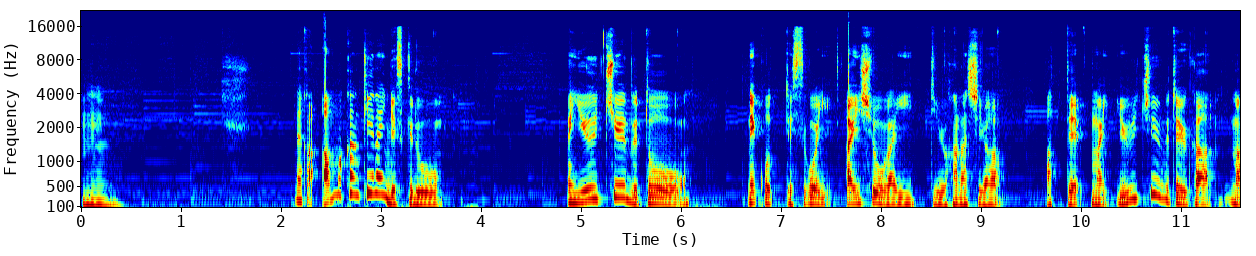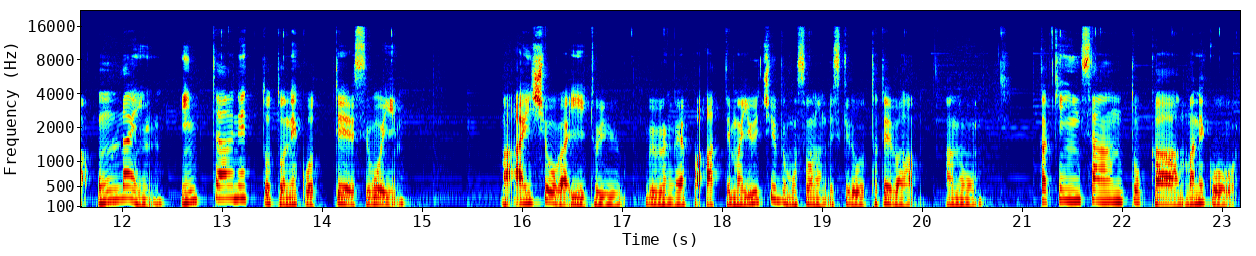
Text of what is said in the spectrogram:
うん。なんか、あんま関係ないんですけど、YouTube と猫ってすごい相性がいいっていう話があって、まあ、YouTube というか、まあ、オンライン、インターネットと猫ってすごい、まあ、相性がいいという部分がやっぱあって、まあ、YouTube もそうなんですけど、例えば、あの、ヒカキンさんとか、まあ、猫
